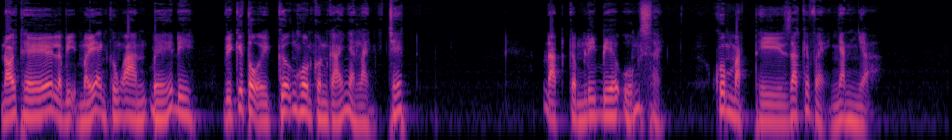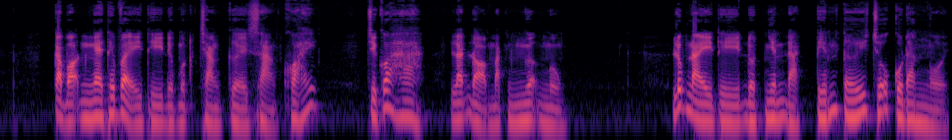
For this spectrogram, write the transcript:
Nói thế là bị mấy anh công an bế đi vì cái tội cưỡng hôn con gái nhà lành chết. Đạt cầm ly bia uống sạch, khuôn mặt thì ra cái vẻ nhăn nhở. Cả bọn nghe thế vậy thì được một tràng cười sảng khoái, chỉ có Hà là đỏ mặt ngượng ngùng. Lúc này thì đột nhiên Đạt tiến tới chỗ cô đang ngồi,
